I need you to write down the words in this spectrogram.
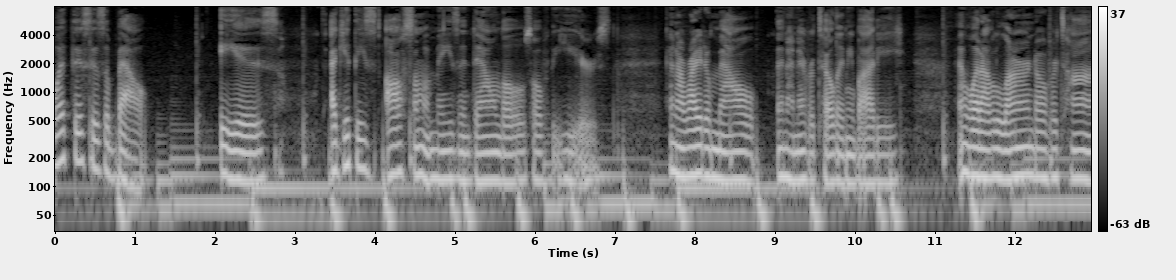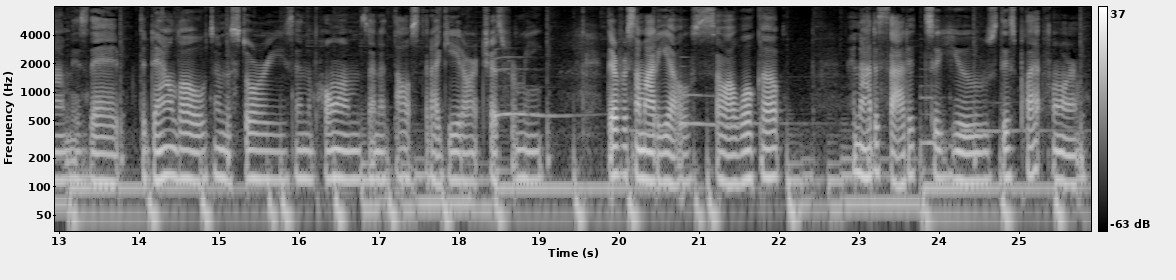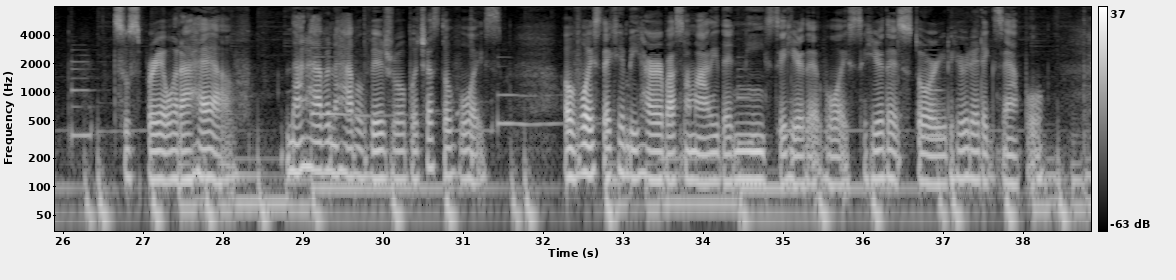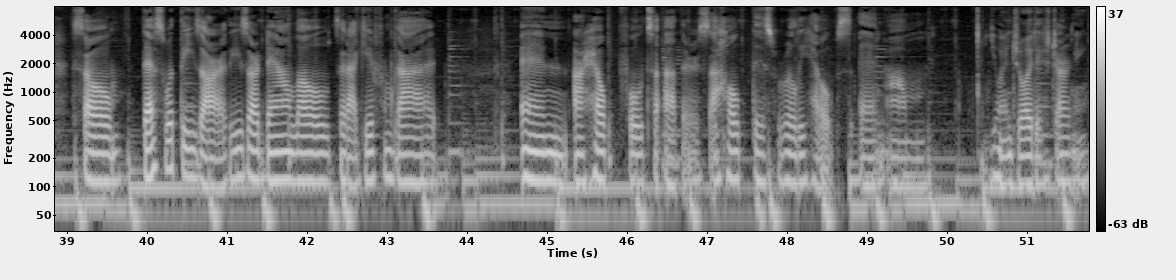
what this is about is I get these awesome, amazing downloads over the years, and I write them out and I never tell anybody. And what I've learned over time is that the downloads and the stories and the poems and the thoughts that I get aren't just for me, they're for somebody else. So I woke up and I decided to use this platform to spread what I have. Not having to have a visual, but just a voice. A voice that can be heard by somebody that needs to hear that voice, to hear that story, to hear that example. So that's what these are. These are downloads that I get from God and are helpful to others. I hope this really helps and um, you enjoy this journey.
